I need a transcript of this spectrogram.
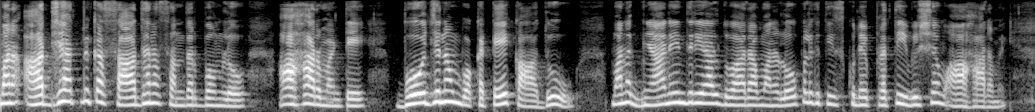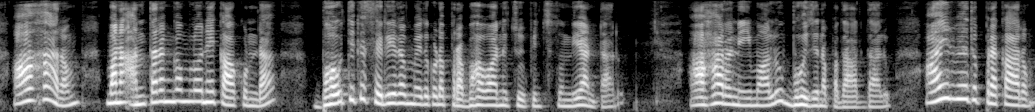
మన ఆధ్యాత్మిక సాధన సందర్భంలో ఆహారం అంటే భోజనం ఒకటే కాదు. మన జ్ఞానేంద్రియాల ద్వారా మన లోపలికి తీసుకునే ప్రతి విషయం ఆహారమే. ఆహారం మన అంతరంగంలోనే కాకుండా భౌతిక శరీరం మీద కూడా ప్రభావాన్ని చూపించుతుంది అంటారు. ఆహార నియమాలు భోజన పదార్థాలు. ఆయుర్వేద ప్రకారం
